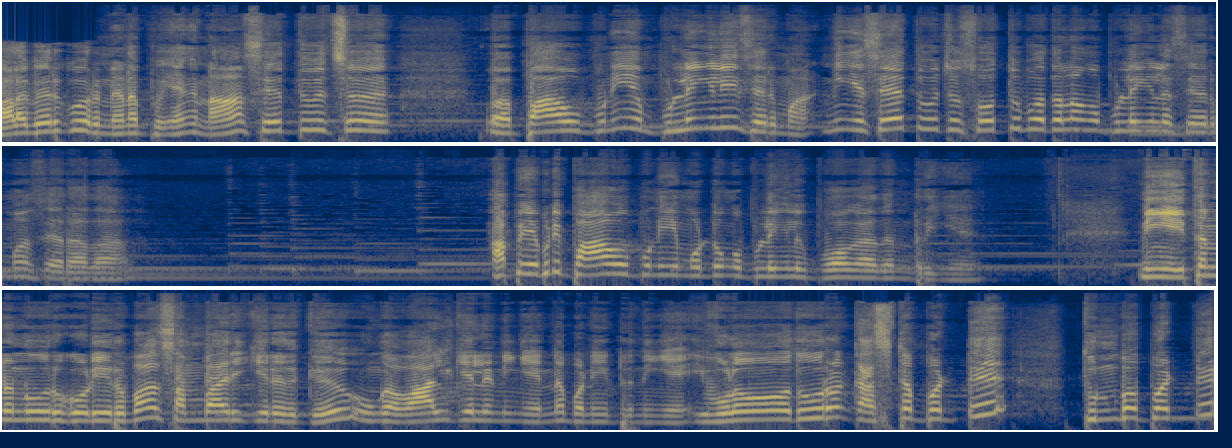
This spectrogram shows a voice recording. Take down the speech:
பல பேருக்கு ஒரு நினப்பு. ஏங்க நான் சேர்த்து வச்ச பாவ புண்ணியம் என் பிள்ளைங்களையும் சேருமா? நீங்க சேர்த்து வச்ச சொத்து போதெல்லாம் உங்க பிள்ளைங்கள சேருமா சேராதா? அப்ப எப்படி பாவ புண்ணியம் மட்டும் உங்க பிள்ளைங்களுக்கு போகாதுன்றீங்க? நீங்க இத்தனை நூறு கோடி ரூபாய் சம்பாதிக்கிறதுக்கு உங்க வாழ்க்கையில நீங்க என்ன பண்ணிட்டு இருந்தீங்க? இவ்வளோ தூரம் கஷ்டப்பட்டு துன்பப்பட்டு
